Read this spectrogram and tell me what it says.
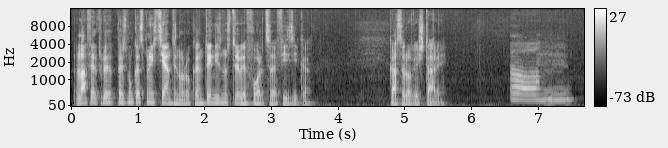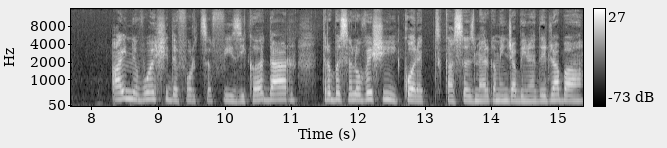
la fel, presupun că spuneți ție antrenorul, că în tenis nu trebuie forță fizică ca să lovești tare. Um, ai nevoie și de forță fizică, dar trebuie să lovești și corect ca să-ți meargă mingea bine. Degeaba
